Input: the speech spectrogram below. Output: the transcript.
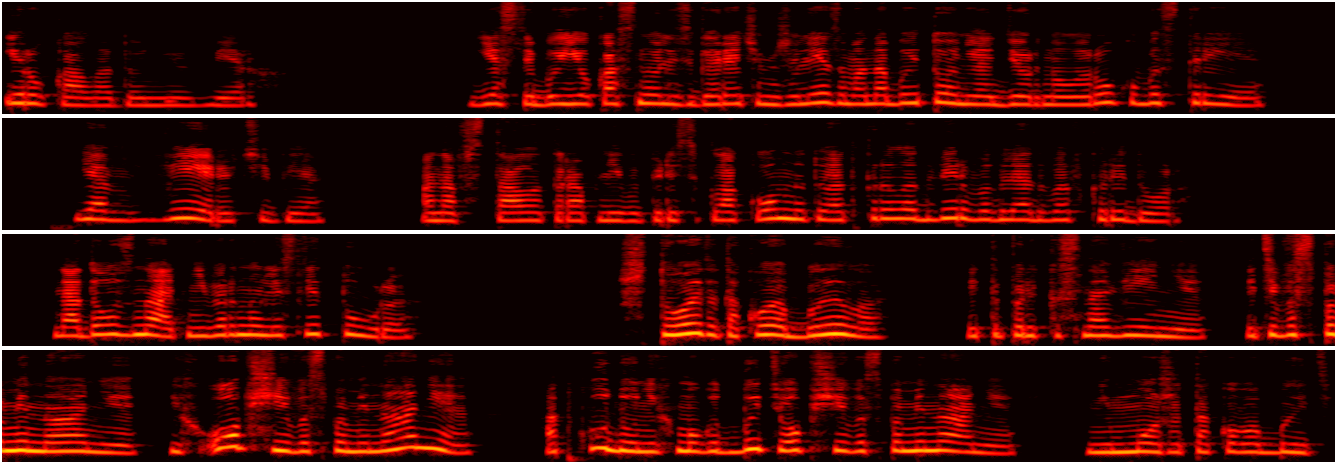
И рука ладонью вверх. Если бы ее коснулись горячим железом, она бы и то не отдернула руку быстрее. «Я верю тебе». Она встала, торопливо пересекла комнату и открыла дверь, выглядывая в коридор. «Надо узнать, не вернулись ли туры». Что это такое было? Это прикосновение, эти воспоминания, их общие воспоминания? Откуда у них могут быть общие воспоминания? Не может такого быть.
